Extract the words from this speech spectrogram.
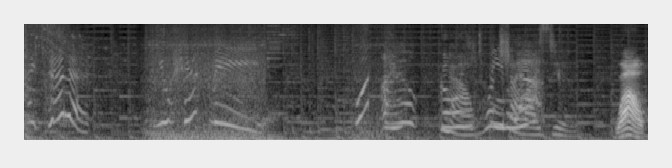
I did it! You hit me! What are you going Now, to what shall I do? Wow.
